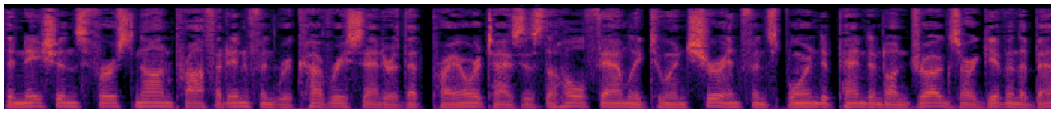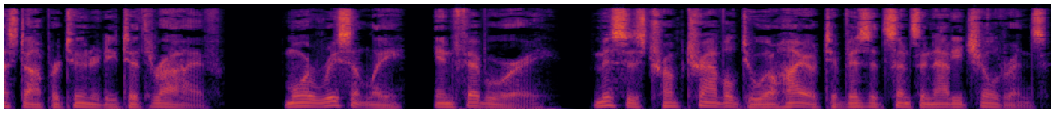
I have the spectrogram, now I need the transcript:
the nation's first non-profit infant recovery center that prioritizes the whole family to ensure infants born dependent on drugs are given the best opportunity to thrive. More recently, in February, Mrs. Trump traveled to Ohio to visit Cincinnati Children's,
